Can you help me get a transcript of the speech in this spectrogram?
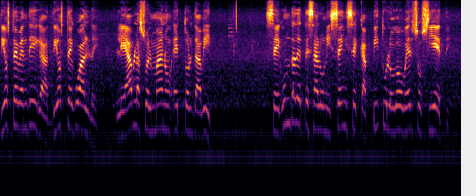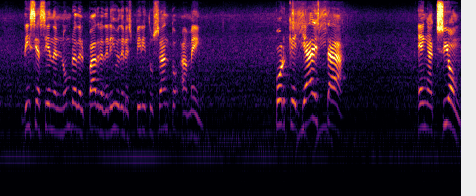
Dios te bendiga, Dios te guarde. Le habla su hermano Héctor David. Segunda de Tesalonicense capítulo 2 verso 7. Dice así en el nombre del Padre, del Hijo y del Espíritu Santo. Amén. Porque ya está en acción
